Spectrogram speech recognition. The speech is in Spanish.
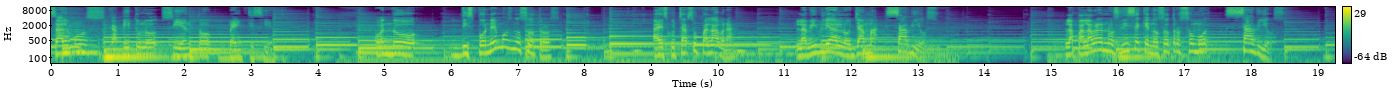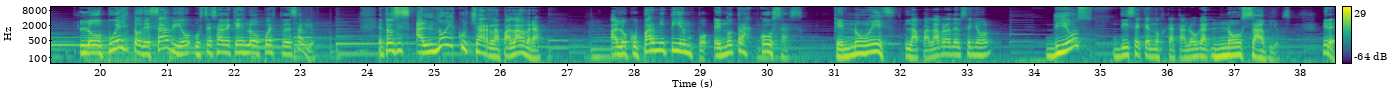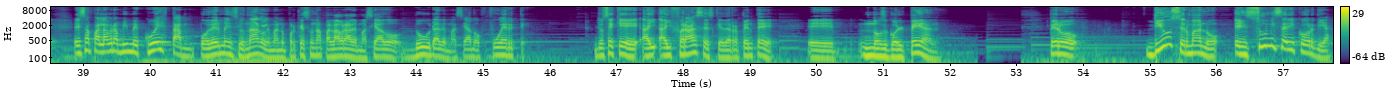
Salmos capítulo 127. Cuando disponemos nosotros a escuchar su palabra, la Biblia lo llama sabios. La palabra nos dice que nosotros somos sabios. Lo opuesto de sabio, usted sabe qué es lo opuesto de sabio. Entonces, al no escuchar la palabra, al ocupar mi tiempo en otras cosas que no es la palabra del Señor, Dios dice que nos cataloga no sabios. Mire, esa palabra a mí me cuesta poder mencionarla, hermano, porque es una palabra demasiado dura, demasiado fuerte. Yo sé que hay, frases que de repente eh, nos golpean, pero Dios, hermano, en su misericordia,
